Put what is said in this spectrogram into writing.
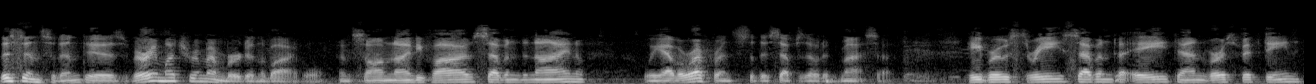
This incident is very much remembered in the Bible. In Psalm 95, 7 to 9, we have a reference to this episode at Massah. Hebrews 3, 7 to 8 and verse 15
